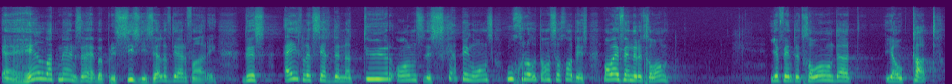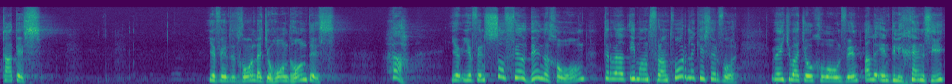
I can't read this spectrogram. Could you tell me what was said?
En heel wat mensen hebben precies diezelfde ervaring. Dus eigenlijk zegt de natuur ons, de schepping ons, hoe groot onze God is. Maar wij vinden het gewoon. Je vindt het gewoon dat jouw kat kat is. Je vindt het gewoon dat je hond hond is. Ha, je, je vindt zoveel dingen gewoon, terwijl iemand verantwoordelijk is ervoor. Weet je wat je ook gewoon vindt? Alle intelligentie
